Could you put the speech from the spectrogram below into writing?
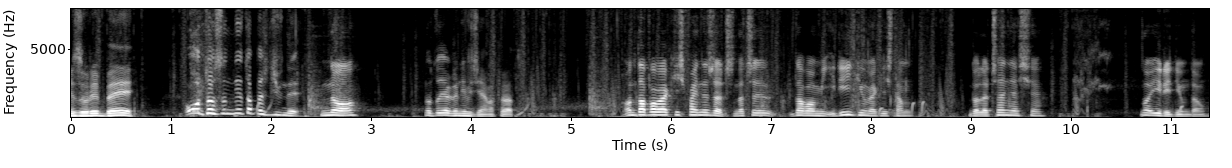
Jezu, ryby. O, to są nietoperz dziwny. No, No to ja go nie widziałem akurat. on dawał jakieś fajne rzeczy. Znaczy, dawał mi iridium, jakieś tam do leczenia się. No, iridium dał.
